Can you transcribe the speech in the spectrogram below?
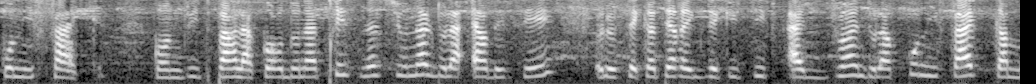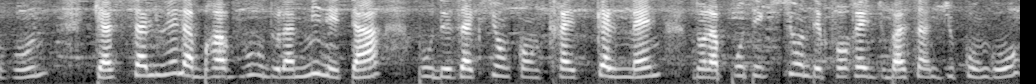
COMIFAC conduite par la coordonnatrice nationale de la RDC et le secrétaire exécutif adjoint de la Comifac Cameroun, qui a salué la bravoure de la Mineta pour des actions concrètes qu'elle mène dans la protection des forêts du bassin du Congo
